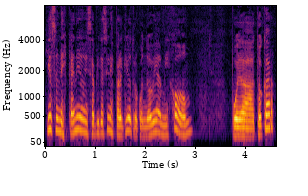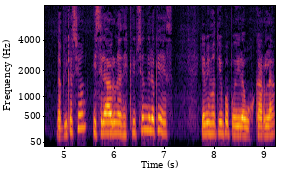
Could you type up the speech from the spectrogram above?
y hace un escaneo de mis aplicaciones para que otro cuando vea mi home pueda tocar la aplicación y se le abre una descripción de lo que es y al mismo tiempo puede ir a buscarla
